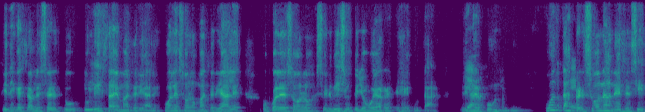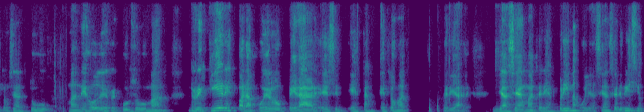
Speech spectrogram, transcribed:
tienes que establecer tu, tu lista de materiales. ¿Cuáles son los materiales o cuáles son los servicios que yo voy a ejecutar? Primer punto. ¿Cuántas personas necesito? O sea, tu manejo de recursos humanos requieres para poder operar ese, estos materiales, ya sean materias primas o ya sean servicios,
